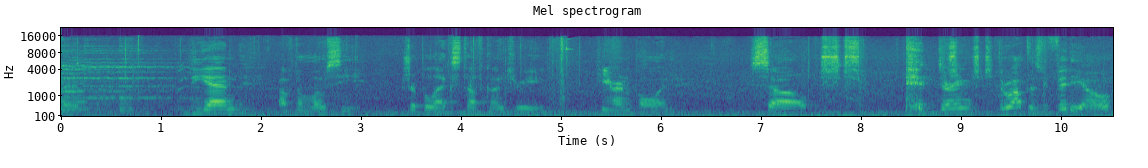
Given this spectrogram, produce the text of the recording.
Have it. The end of the Losi Triple X Tuff Country here in Poland. So, during throughout this video,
